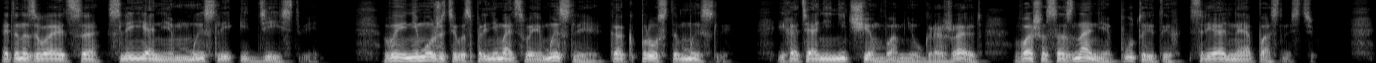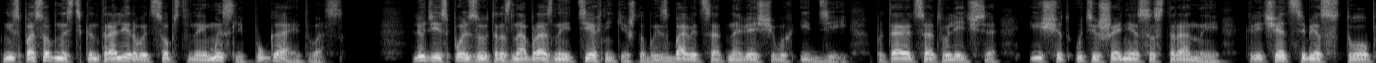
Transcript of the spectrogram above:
Это называется слиянием мыслей и действий. Вы не можете воспринимать свои мысли как просто мысли. И хотя они ничем вам не угрожают, ваше сознание путает их с реальной опасностью. Неспособность контролировать собственные мысли пугает вас. Люди используют разнообразные техники, чтобы избавиться от навязчивых идей, пытаются отвлечься, ищут утешения со стороны, кричат себе «стоп»,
